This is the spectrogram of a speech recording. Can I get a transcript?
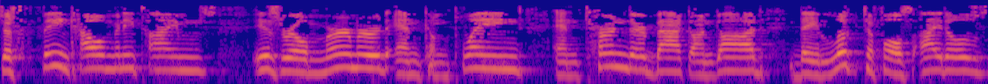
Just think how many times Israel murmured and complained and turned their back on God. They looked to false idols.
